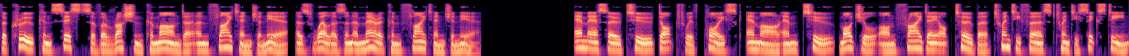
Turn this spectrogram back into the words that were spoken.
The crew consists of a Russian commander and flight engineer, as well as an American flight engineer. MS-02 docked with Poisk MRM-2 module on Friday, October 21, 2016.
